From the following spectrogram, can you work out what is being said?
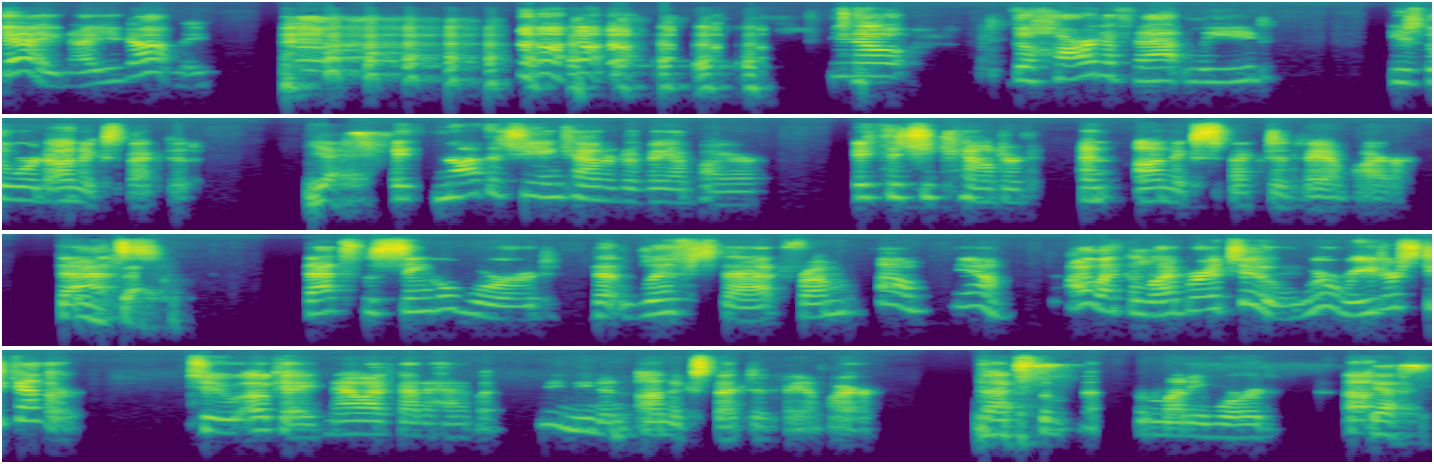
Okay now you got me you know the heart of that lead is the word unexpected yes, It's not that she encountered a vampire; it's that she encountered an unexpected vampire. That's exactly. that's the single word that lifts that from oh yeah, I like a library too. We're readers together. To okay, now I've got to have it. You mean an unexpected vampire? That's Yes. the, that's the money word. Uh, Yes.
